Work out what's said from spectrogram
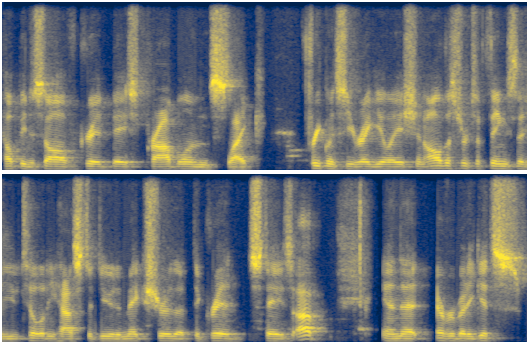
helping to solve grid-based problems like frequency regulation all the sorts of things that a utility has to do to make sure that the grid stays up and that everybody gets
